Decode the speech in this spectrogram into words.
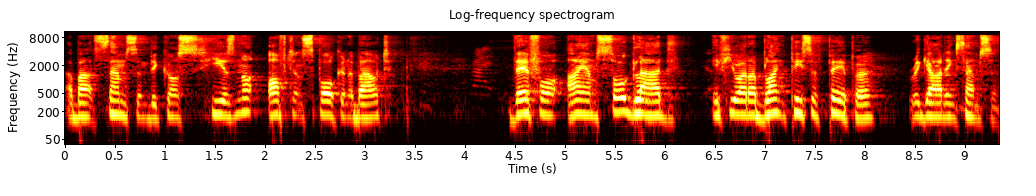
about Samson because he is not often spoken about. Therefore, I am so glad if you are a blank piece of paper regarding Samson.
